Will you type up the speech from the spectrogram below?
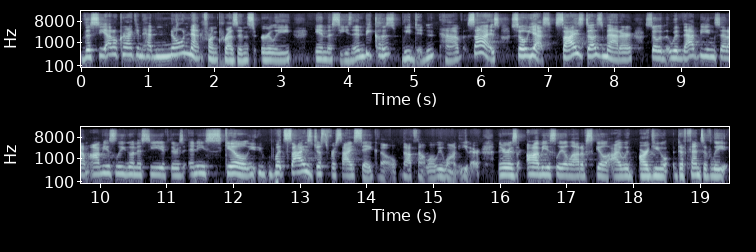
The seattle kraken had no net front presence early in the season because we didn't have size. So yes size does matter. So with that being said i'm obviously going to see if there's any skill. But size just for size sake though that's not what we want either. There is obviously a lot of skill, I would argue, defensively.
